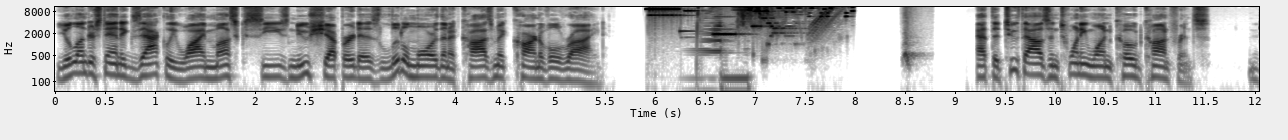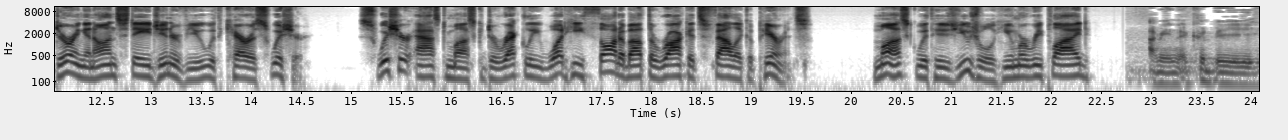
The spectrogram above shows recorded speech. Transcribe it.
you'll understand exactly why Musk sees New Shepard as little more than a cosmic carnival ride. At the 2021 Code Conference, during an on-stage interview with Kara Swisher, Swisher asked Musk directly what he thought about the rocket's phallic appearance. Musk, with his usual humor, replied, I mean, it could be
